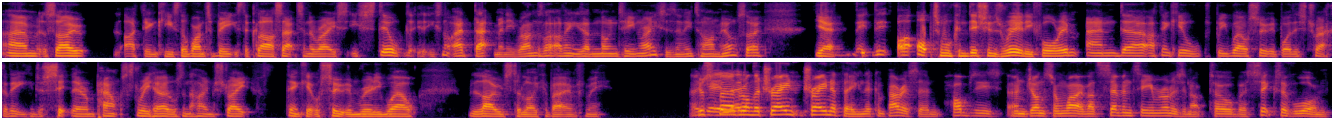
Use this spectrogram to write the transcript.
Um, so I think he's the one to beat. He's the class act in the race. He's still he's not had that many runs. Like I think he's had 19 races any time hill. So yeah, the, the optimal conditions really for him, and uh, I think he'll be well suited by this track. I think he can just sit there and pounce three hurdles in the home straight. I think it will suit him really well. Loads to like about him for me. Okay, Just further let's... on the train trainer thing, the comparison: Hobbs and Johnson White have had 17 runners in October, six have won,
